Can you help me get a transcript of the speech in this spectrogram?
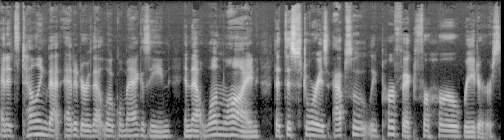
and it's telling that editor, that local magazine, in that one line that this story is absolutely perfect for her readers.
